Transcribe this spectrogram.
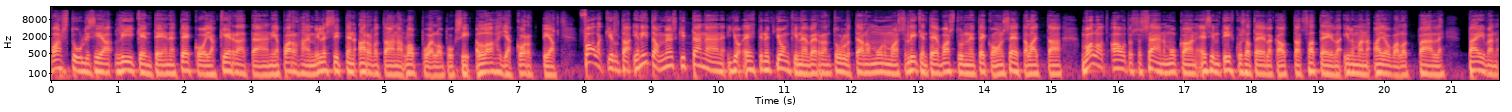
Vastuullisia liikenteen tekoja kerätään ja parhaimmille sitten arvotaan loppujen lopuksi lahjakorttia Falkilta. Ja niitä on myöskin tänään jo ehtinyt jonkin verran tulla. Täällä on muun muassa liikenteen vastuullinen teko on se, että laittaa valot autossa sään mukaan esim. tihkusateilla kautta sateilla ilman ajovalot päälle päivän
